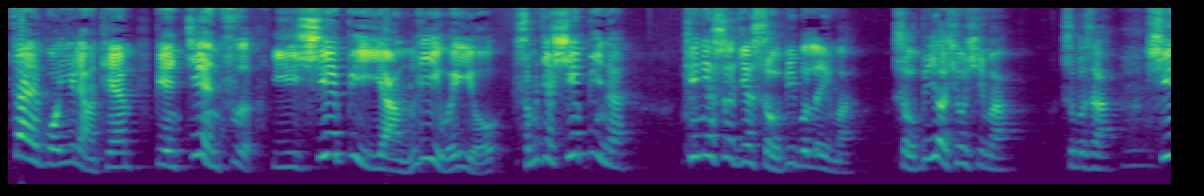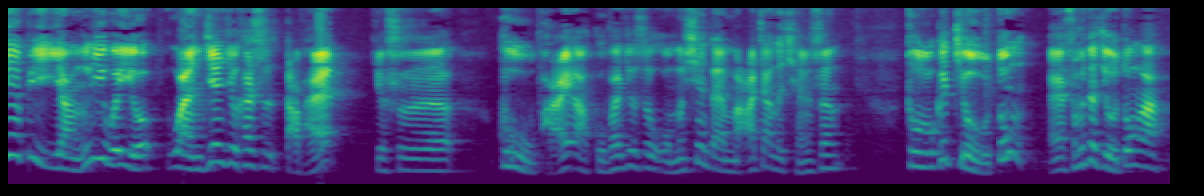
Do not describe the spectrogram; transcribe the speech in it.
再过一两天，便见字以歇臂养力为由。什么叫歇臂呢？天天射箭，手臂不累吗？手臂要休息吗？是不是啊？歇臂养力为由，晚间就开始打牌，就是骨牌啊。骨牌就是我们现代麻将的前身，赌个九洞。哎，什么叫九洞啊？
